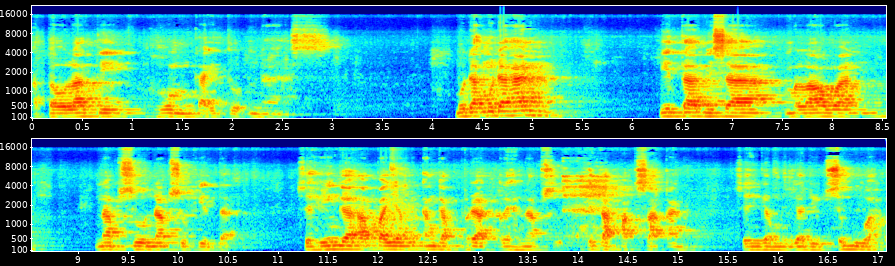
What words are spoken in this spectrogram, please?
atau lati hum ka itu nas mudah-mudahan kita bisa melawan nafsu-nafsu kita. Sehingga apa yang dianggap berat oleh nafsu kita paksakan sehingga menjadi sebuah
